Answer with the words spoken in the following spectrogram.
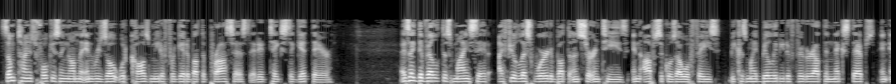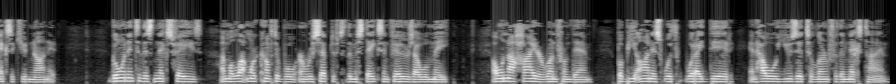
Sometimes focusing on the end result would cause me to forget about the process that it takes to get there. As I develop this mindset, I feel less worried about the uncertainties and obstacles I will face because my ability to figure out the next steps and executing on it. Going into this next phase, I'm a lot more comfortable and receptive to the mistakes and failures I will make. I will not hide or run from them, but be honest with what I did and how we'll use it to learn for the next time.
